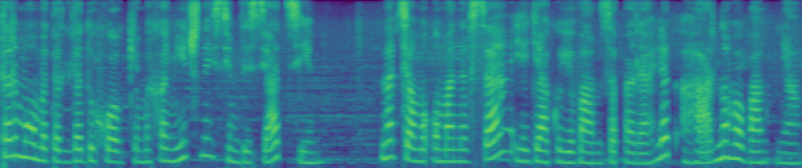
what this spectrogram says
Термометр для духовки механічний 77. На цьому у мене все. Я дякую вам за перегляд. Гарного вам дня!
